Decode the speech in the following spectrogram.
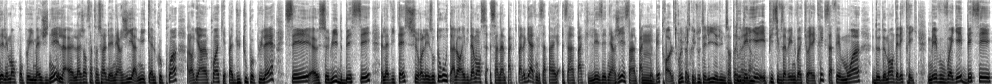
éléments qu'on peut imaginer. L'Agence internationale de l'énergie a mis quelques points. Alors il y a un point qui est pas du tout populaire, c'est celui de baisser la vitesse sur les autoroutes. Alors évidemment ça, ça n'impacte pas le gaz, mais ça ça impacte les énergies et ça impacte le hmm. pétrole. Oui, parce que tout est lié d'une certaine manière. Tout est lié. Et puis, si vous avez une voiture électrique, ça fait moins de demandes électriques. Mais vous voyez, baisser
